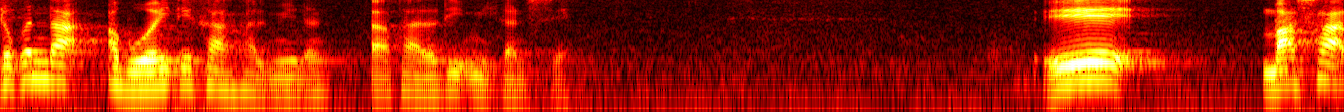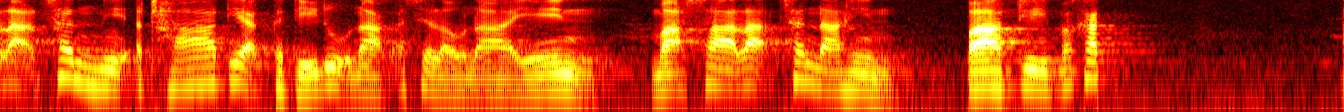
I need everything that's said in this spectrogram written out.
ลูกกันดาอบวยที่ข้างหัลมีนั้นขัดดีมีกันเสเอมาซาละชันนี่อัฐาที่กติดูนักเสลานายินมาซาละชันนาหินปาตีประคัดอ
